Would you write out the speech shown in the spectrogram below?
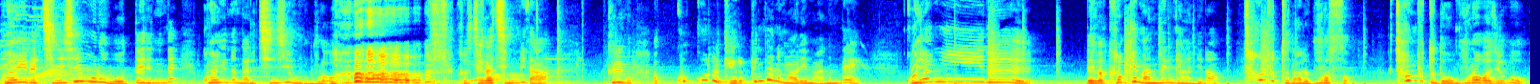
고양이를 진심으로 못 때리는데 고양이는 나를 진심으로 물어. 그래서 제가 집니다. 그리고 아, 코코를 괴롭힌다는 말이 많은데 고양이를 내가 그렇게 만든 게 아니라 처음부터 나를 물었어. 처음부터 너무 물어가지고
